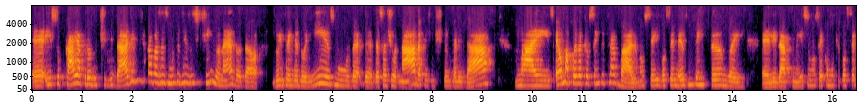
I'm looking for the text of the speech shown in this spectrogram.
é, isso cai a produtividade e a gente acaba, às vezes, muito desistindo né, do, do empreendedorismo, da, da, dessa jornada que a gente tenta lidar, mas é uma coisa que eu sempre trabalho, não sei, você mesmo tentando aí é, lidar com isso, não sei como que você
